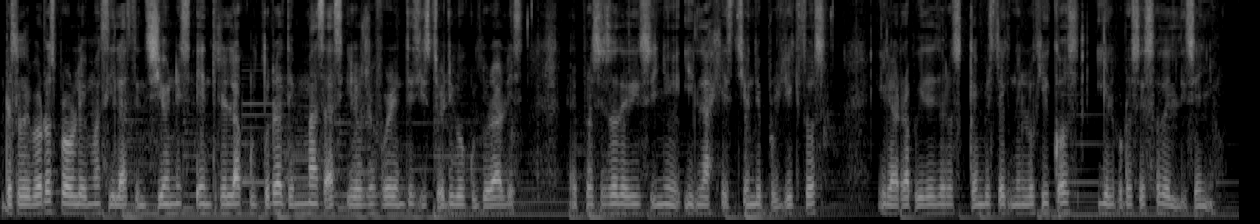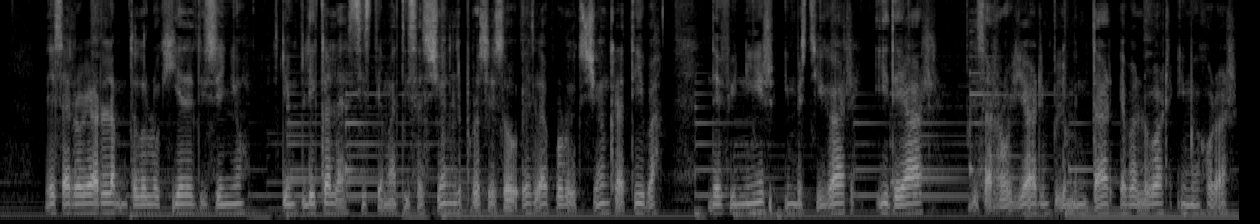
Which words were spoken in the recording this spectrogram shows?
resolver los problemas y las tensiones entre la cultura de masas y los referentes histórico-culturales, el proceso de diseño y la gestión de proyectos y la rapidez de los cambios tecnológicos y el proceso del diseño. Desarrollar la metodología de diseño que implica la sistematización del proceso es la producción creativa definir, investigar, idear, desarrollar, implementar, evaluar y mejorar.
